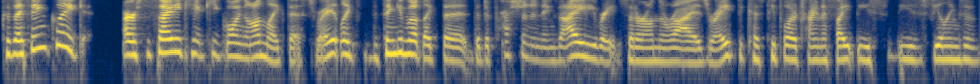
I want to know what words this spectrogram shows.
Cuz I think like our society can't keep going on like this right? Like thinking about like the the depression and anxiety rates that are on the rise right? Because people are trying to fight these these feelings of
